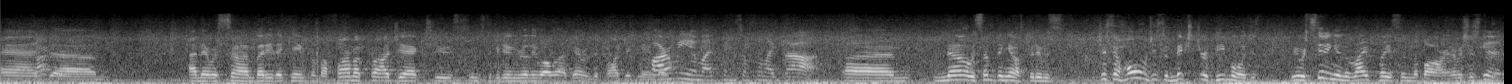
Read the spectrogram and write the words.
and. Um, and there was somebody that came from a pharma project who seems to be doing really well. I can't remember the project name. Farmium, I think, something like that. um, no, it was something else, but it was just a whole, just a mixture of people. Just we were sitting in the right place in the bar, and it was just Good.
